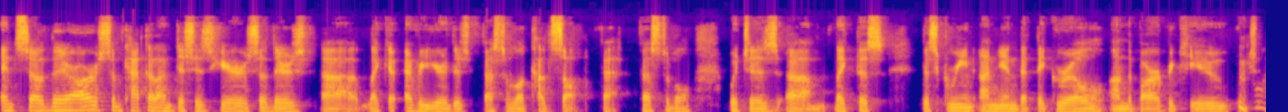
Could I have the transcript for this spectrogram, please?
And so there are some Catalan dishes here. So there's uh, like every year there's a festival Calçot Fe- festival, which is um, like this this green onion that they grill on the barbecue, which it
